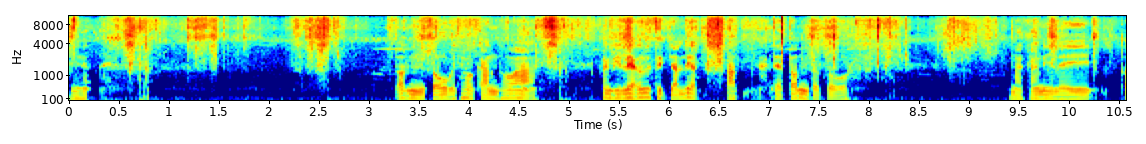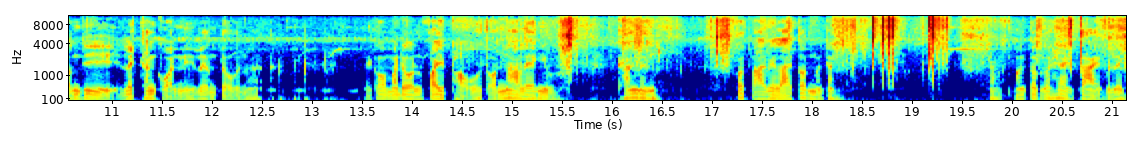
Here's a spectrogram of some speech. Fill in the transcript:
นี่ฮะ ต้นโตไปเท่ากันเพราะว่าครั้งที่แล้วรู้สึกจะเลือกตัด แต่ต้นโตๆมาครั้งนี้เลยต้นที่เล็กครั้งก่อนนี้เริ่มโตกันแล้วแต่ก็มาโดนไฟเผาตอนหน้าแรงอยู่ ครั้งหนึ่งก็ตายไปหลายต้นเหมือนกัน ครับบางต้นก็แห้งตายไปเลย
